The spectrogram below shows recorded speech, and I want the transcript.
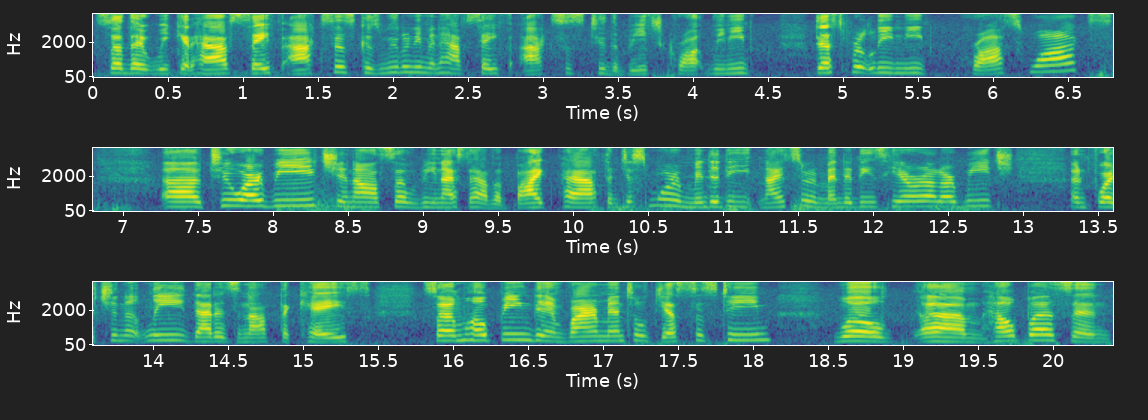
so that we could have safe access because we don't even have safe access to the beach. We need desperately need crosswalks uh, to our beach and also it would be nice to have a bike path and just more amenity, nicer amenities here on our beach. Unfortunately, that is not the case. So I'm hoping the environmental justice team will um, help us and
